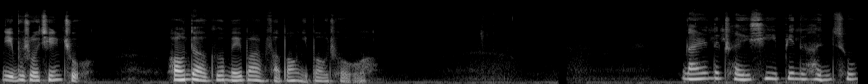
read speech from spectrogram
你不说清楚，黄大哥没办法帮你报仇啊。男人的喘息变得很粗，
